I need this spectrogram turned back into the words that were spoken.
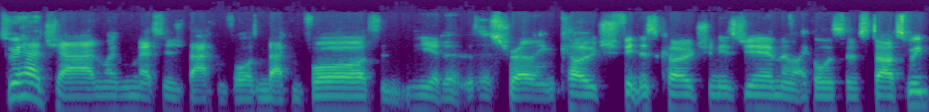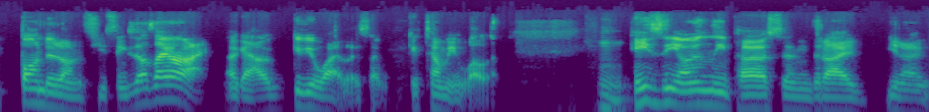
So we had a chat and like we messaged back and forth and back and forth. And he had a, this Australian coach, fitness coach in his gym, and like all this sort of stuff. So we bonded on a few things. I was like, "All right, okay, I'll give you a whitelist. Like, tell me your wallet." Hmm. He's the only person that I, you know,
